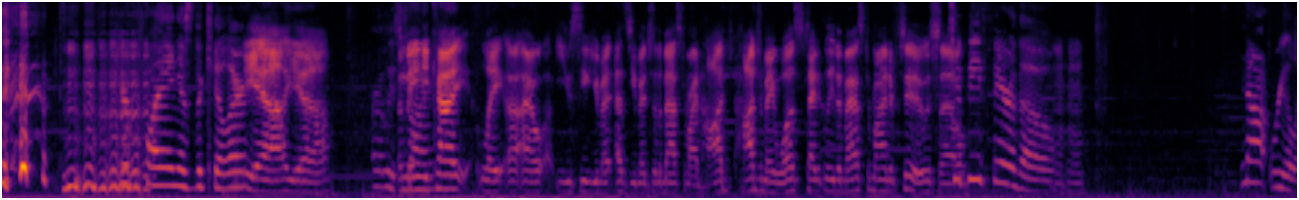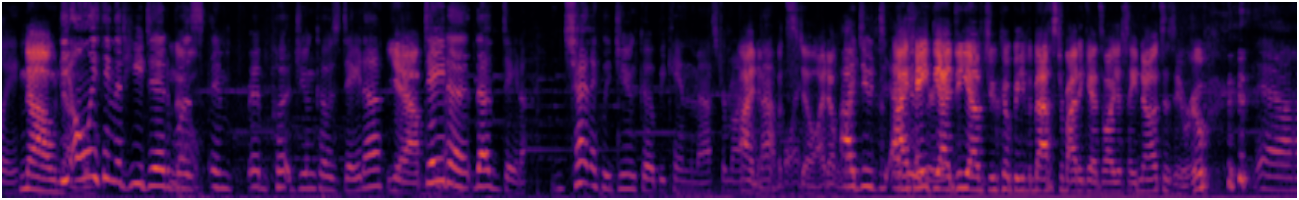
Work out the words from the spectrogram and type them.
You're playing as the killer, yeah, yeah. or at least I mean, you kind of like uh, I, you see, you as you mentioned, the mastermind Haj- Hajime was technically the mastermind of two. So To be fair, though, Mhm. not really. no, no. The only thing that he did No. was in- input Junko's data. yeah Data, that data. Technically, Junko became the mastermind. I know, that but point. still, I don't. I do. I, I, do hate agree. the idea of Junko being the mastermind again, so I just say no, it's a zero. Yeah,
